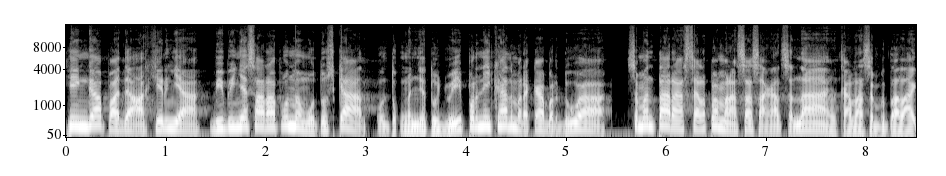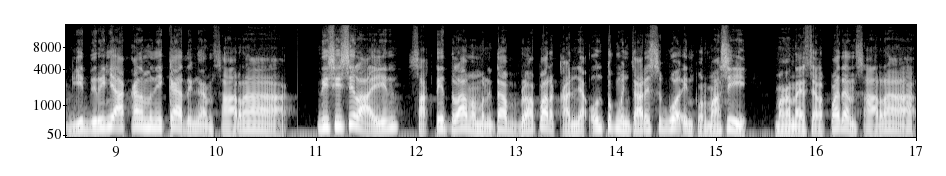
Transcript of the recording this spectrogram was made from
Hingga pada akhirnya, bibinya Sarah pun memutuskan untuk menyetujui pernikahan mereka berdua. Sementara Selpa merasa sangat senang karena sebentar lagi dirinya akan menikah dengan Sarah. Di sisi lain, Sakti telah memerintah beberapa rekannya untuk mencari sebuah informasi mengenai Selpa dan Sarah.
